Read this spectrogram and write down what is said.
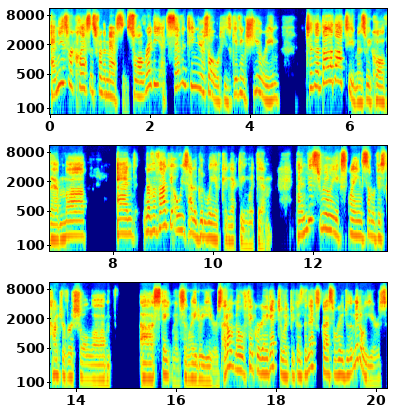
And these were classes for the masses. So already at 17 years old, he's giving shiurim to the balabatim, as we call them. Uh, and Rav always had a good way of connecting with them. And this really explains some of his controversial um, uh, statements in later years. I don't know, think we're going to get to it because the next class we're going to do the middle years.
